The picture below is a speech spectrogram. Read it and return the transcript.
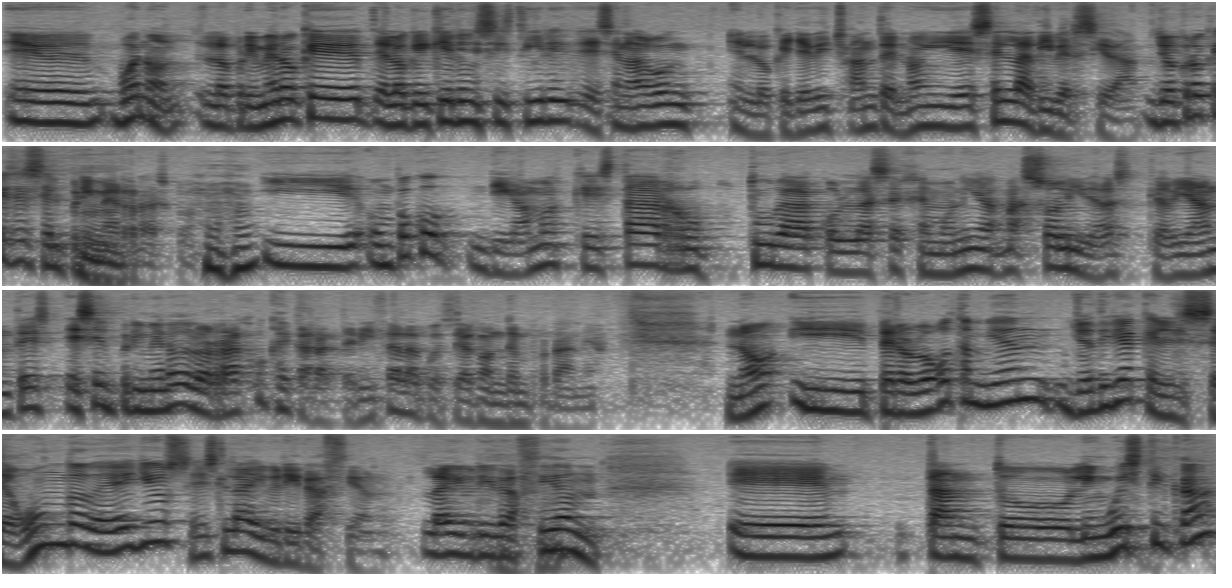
Eh, bueno, lo primero que, de lo que quiero insistir es en algo en, lo que ya he dicho antes, ¿no? Y es en la diversidad. Yo creo que ese es el primer mm. rasgo. Y un poco, digamos que esta ruptura con las hegemonías más sólidas que había antes es el primero de los rasgos que caracteriza a la poesía contemporánea. ¿no? Y, pero luego también yo diría que el segundo de ellos es la hibridación. La hibridación eh, tanto lingüística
